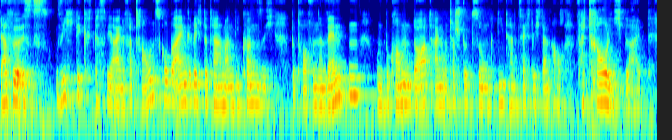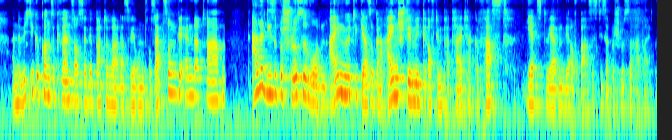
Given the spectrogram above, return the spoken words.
Dafür ist es wichtig, dass wir eine Vertrauensgruppe eingerichtet haben, an die können sich Betroffene wenden und bekommen dort eine Unterstützung, die tatsächlich dann auch vertraulich bleibt. Eine wichtige Konsequenz aus der Debatte war, dass wir unsere Satzung geändert haben. Alle diese Beschlüsse wurden einmütig, ja sogar einstimmig auf dem Parteitag gefasst. Jetzt werden wir auf Basis dieser Beschlüsse arbeiten.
